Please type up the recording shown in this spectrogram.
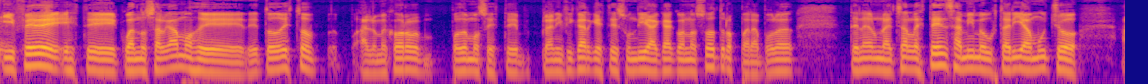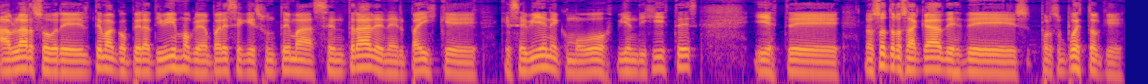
Y Fede, este, cuando salgamos de, de todo esto, a lo mejor podemos este, planificar que estés un día acá con nosotros para poder tener una charla extensa. A mí me gustaría mucho hablar sobre el tema cooperativismo, que me parece que es un tema central en el país que, que se viene, como vos bien dijiste. Y este, nosotros acá desde, por supuesto que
